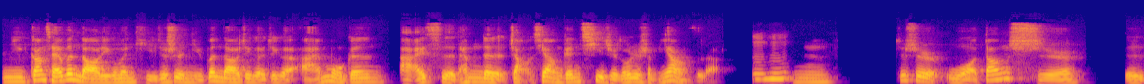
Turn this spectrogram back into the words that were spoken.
你刚才问到了一个问题，就是你问到这个这个 M 跟 S 他们的长相跟气质都是什么样子的？嗯哼。嗯，就是我当时呃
